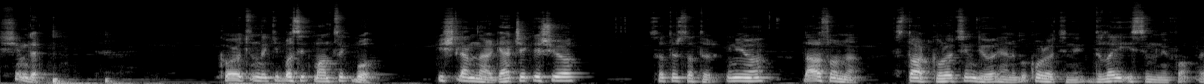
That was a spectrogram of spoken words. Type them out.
Şimdi coroutine'deki basit mantık bu. İşlemler gerçekleşiyor. Satır satır iniyor. Daha sonra start coroutine diyor. Yani bu coroutine'i delay isimli e,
